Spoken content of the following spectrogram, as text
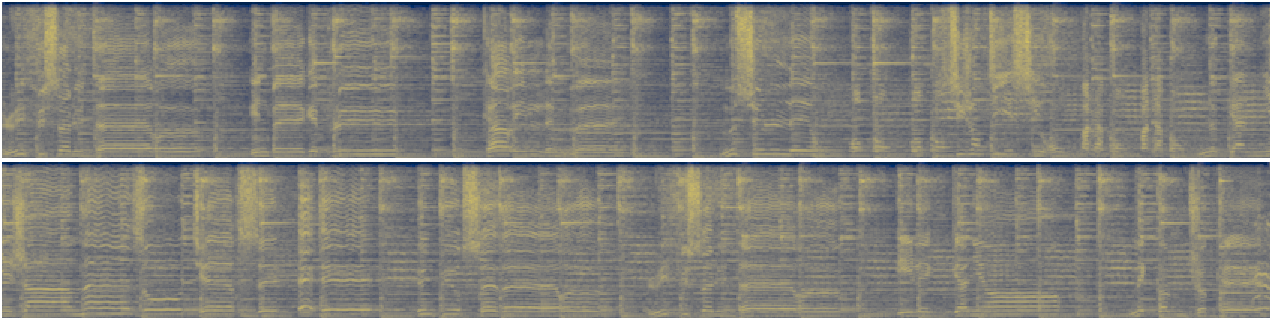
lui fut salutaire, il ne bégayait plus car il l'aimait. Monsieur Léon, si gentil et si rond, ne gagnait jamais au tiercé. Eh, eh, une cure sévère lui fut salutaire. Il est gagnant, mais comme joker.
